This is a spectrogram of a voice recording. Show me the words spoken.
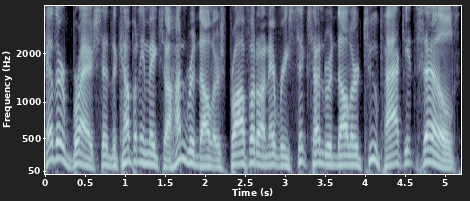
Heather Bresch said the company makes $100 profit on every $600 two pack it sells.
